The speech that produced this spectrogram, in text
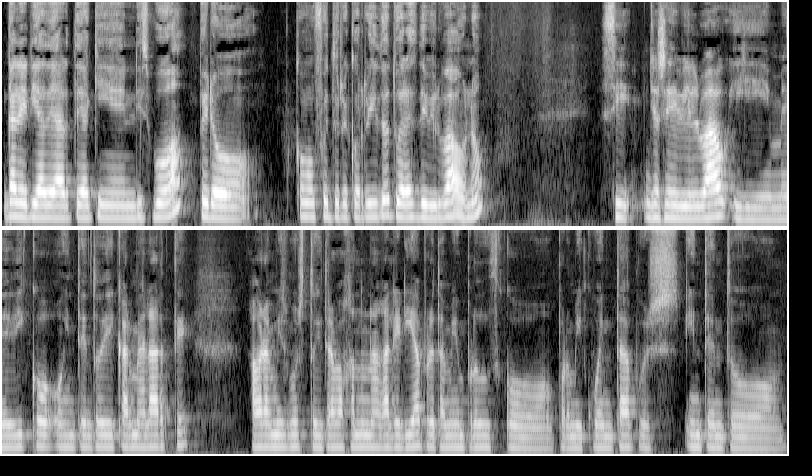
galería de arte aquí en Lisboa, pero ¿cómo fue tu recorrido? Tú eres de Bilbao, ¿no? Sí, yo soy de Bilbao y me dedico o intento dedicarme al arte. Ahora mismo estoy trabajando en una galería, pero también produzco por mi cuenta, pues intento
